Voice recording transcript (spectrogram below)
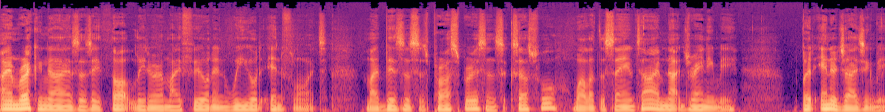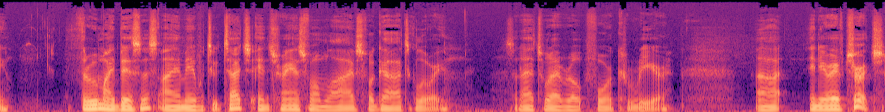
I am recognized as a thought leader in my field and wield influence. My business is prosperous and successful, while at the same time not draining me, but energizing me. Through my business, I am able to touch and transform lives for God's glory. So that's what I wrote for career uh, in the area of church.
